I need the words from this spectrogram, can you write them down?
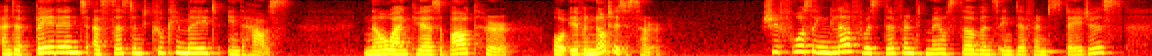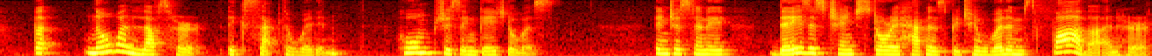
and obedient assistant cooking maid in the house. No one cares about her or even notices her. She falls in love with different male servants in different stages, but no one loves her except William, whom she's engaged with. Interestingly, Daisy's change story happens between William's father and her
